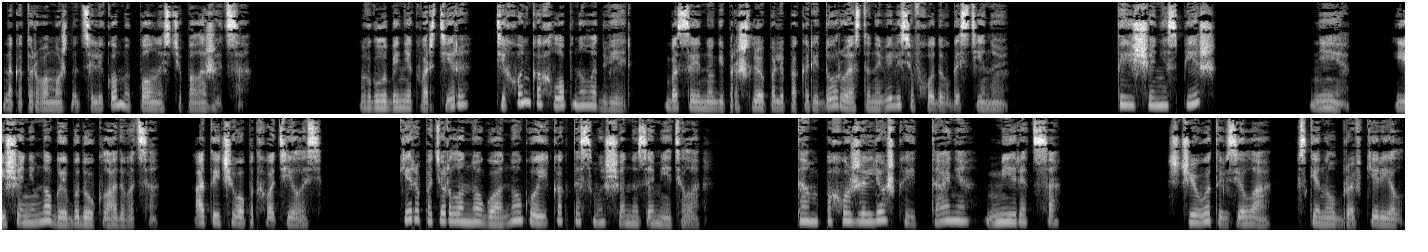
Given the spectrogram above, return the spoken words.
на которого можно целиком и полностью положиться. В глубине квартиры тихонько хлопнула дверь. Босые ноги прошлепали по коридору и остановились у входа в гостиную. «Ты еще не спишь?» «Нет, еще немного и буду укладываться. А ты чего подхватилась?» Кира потерла ногу о ногу и как-то смущенно заметила. «Там, похоже, Лёшка и Таня мирятся». «С чего ты взяла?» — вскинул бровь Кирилл.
